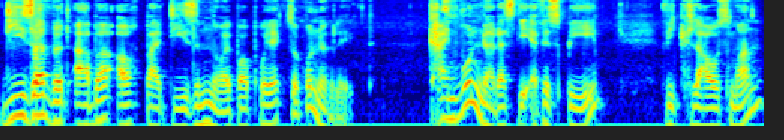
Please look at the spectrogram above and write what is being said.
Dieser wird aber auch bei diesem Neubauprojekt zugrunde gelegt. Kein Wunder, dass die FSB, wie Klausmann,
